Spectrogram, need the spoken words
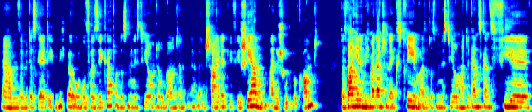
Ähm, damit das Geld eben nicht mehr irgendwo versickert und das Ministerium darüber unter, äh, entscheidet, wie viel Scheren eine Schule bekommt. Das war hier nämlich mal ganz schön extrem. Also das Ministerium hatte ganz, ganz viel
